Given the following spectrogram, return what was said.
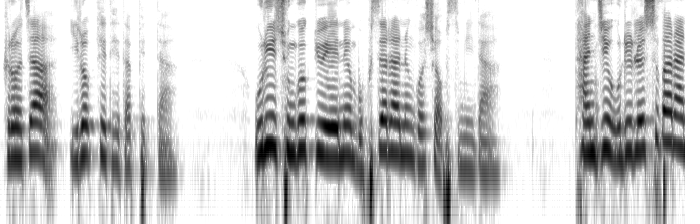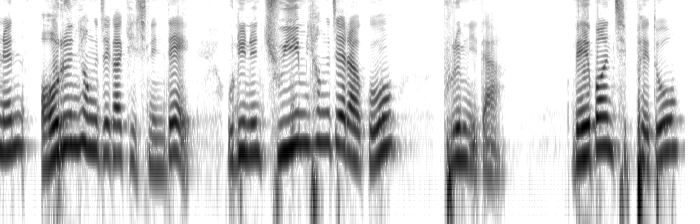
그러자 이렇게 대답했다. 우리 중국 교회에는 목사라는 것이 없습니다. 단지 우리를 수반하는 어른 형제가 계시는데 우리는 주임 형제라고 부릅니다. 매번 집회도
